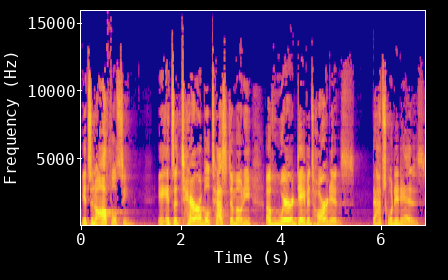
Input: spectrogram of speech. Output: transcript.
It's an awful scene. It, it's a terrible testimony of where David's heart is. That's what it is.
